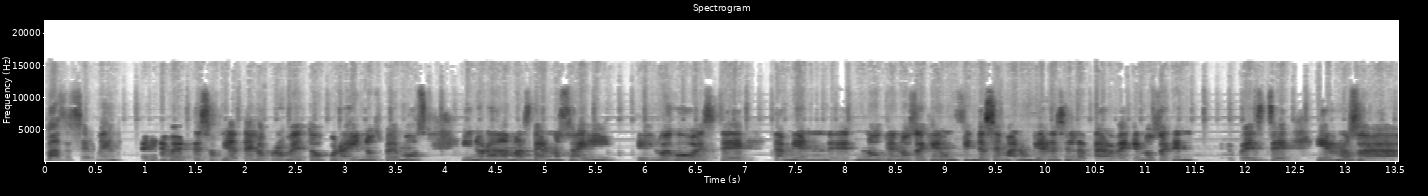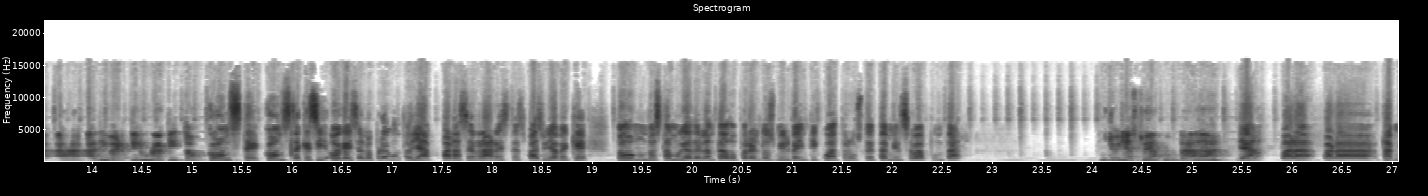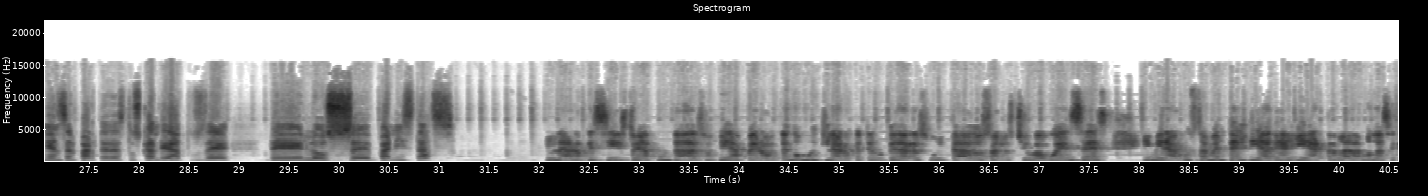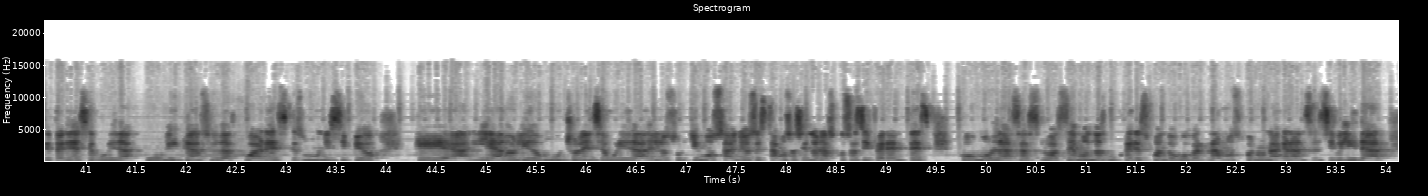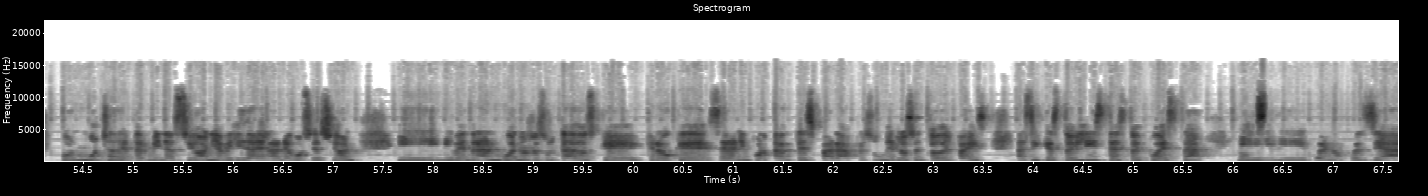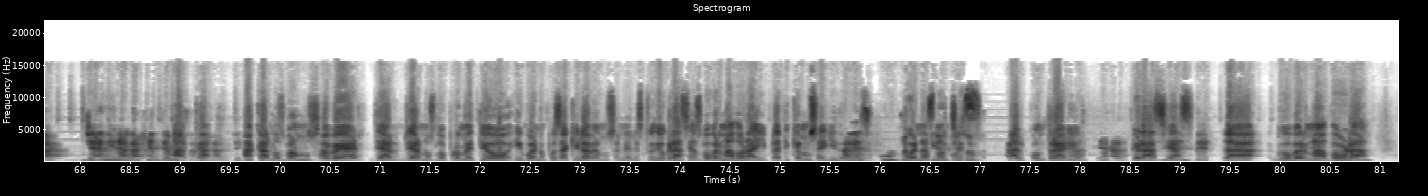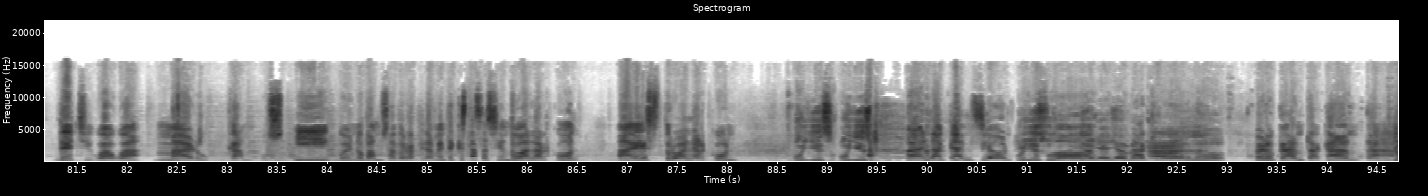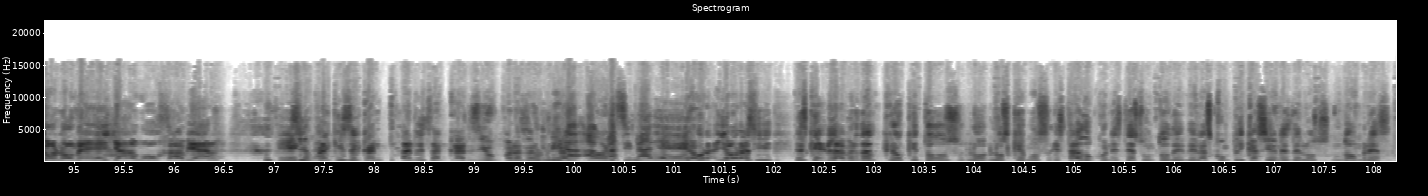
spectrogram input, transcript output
más de cerca. Me encantaría verte, Sofía, te lo prometo, por ahí nos vemos y no nada más vernos ahí. Y luego, este, también eh, no, que nos dejen un fin de semana, un viernes en la tarde, que nos dejen este, irnos a, a, divertir un ratito. Conste, conste que sí. Oiga, y se lo pregunto ya para cerrar este espacio. Ya ve que todo el mundo está muy adelantado para el 2024. ¿Usted también se va a apuntar? Yo ya estoy apuntada. ¿Ya? Para, para también ser parte de estos candidatos de de los eh, panistas? Claro que sí, estoy apuntada, Sofía, pero tengo muy claro que tengo que dar resultados a los chihuahuenses. Y mira, justamente el día de ayer trasladamos la Secretaría de Seguridad Pública a Ciudad Juárez, que es un municipio que le ha dolido mucho la inseguridad en los últimos años. Estamos haciendo las cosas diferentes como las lo hacemos las mujeres cuando gobernamos con una gran sensibilidad, con mucha determinación y habilidad en la negociación y, y vendrán buenos resultados que creo que serán importantes para presumirlos en todo el país. Así que estoy lista, estoy puesta y, y bueno, pues ya ya dirá la gente más adelante. Acá nos vamos a ver, ya, ya nos lo prometió y bueno, pues aquí la vemos en el estudio. Gracias, gobernadora, y platiquemos seguido. Buenas noches. Al contrario, gracias. La gobernadora de Chihuahua, Maru Campos. Y bueno, vamos a ver rápidamente, ¿qué estás haciendo, Alarcón? Maestro Alarcón. Hoy es, hoy es. la canción. Hoy es un día. Oye, yo me acuerdo. Pero canta, canta. Yo no me llamo Javier. Siempre quise cantar esa canción para hacer un Mira, ahora sí nadie, ¿eh? Y ahora, y ahora sí, es que la verdad creo que todos los que hemos estado con este asunto de, las complicaciones de los nombres,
